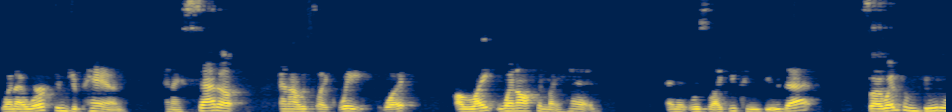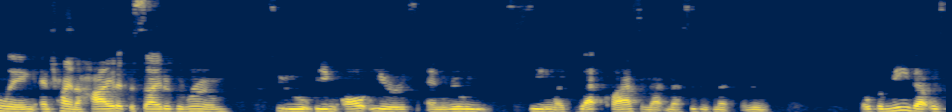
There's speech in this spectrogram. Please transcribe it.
when I worked in Japan and I sat up and I was like, wait, what? A light went off in my head and it was like, you can do that. So I went from doodling and trying to hide at the side of the room to being all ears and really seeing like that class and that message was meant for me. So for me, that was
